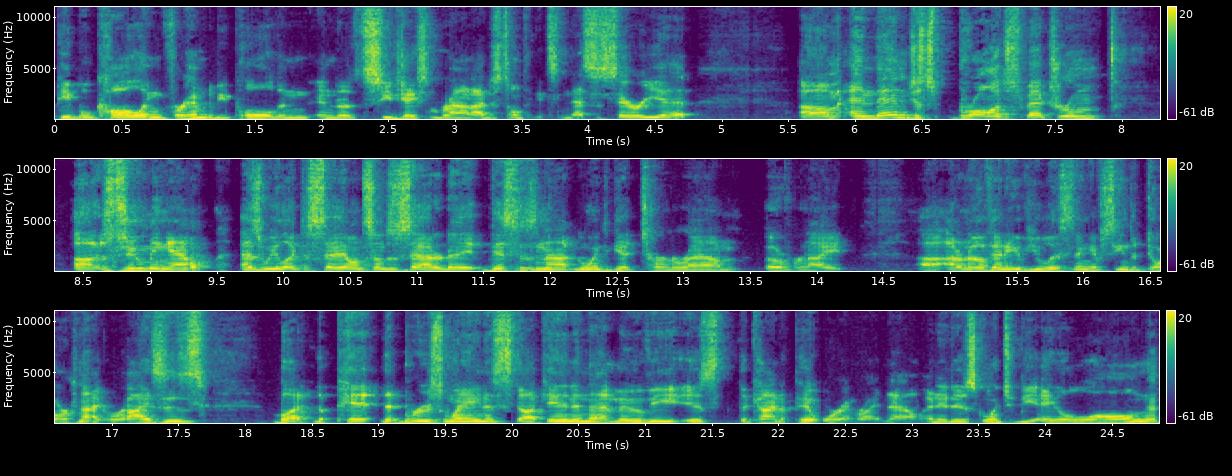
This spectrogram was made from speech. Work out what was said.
people calling for him to be pulled and, and to see Jason Brown. I just don't think it's necessary yet. Um, and then just broad spectrum. Uh, zooming out, as we like to say on Sons of Saturday, this is not going to get turned around overnight. Uh, I don't know if any of you listening have seen The Dark Knight Rises, but the pit that Bruce Wayne is stuck in in that movie is the kind of pit we're in right now. And it is going to be a long,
